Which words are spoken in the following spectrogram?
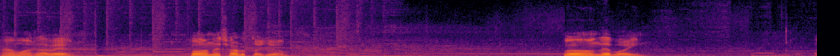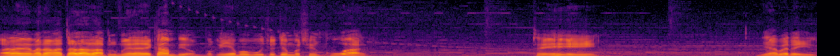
Vamos a ver. ¿Por dónde salto yo? ¿Por dónde voy? Ahora me van a matar a la primera de cambio, porque llevo mucho tiempo sin jugar. Sí. Ya veréis.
